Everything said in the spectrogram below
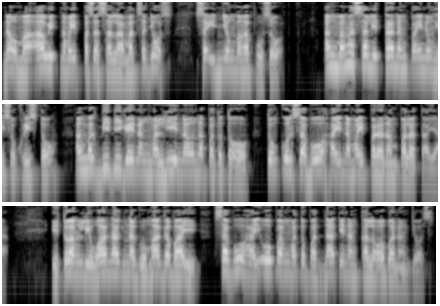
na umaawit na may pasasalamat sa Diyos sa inyong mga puso. Ang mga salita ng Panginoong Heso Kristo ang magbibigay ng malinaw na patotoo tungkol sa buhay na may pananampalataya. Ito ang liwanag na gumagabay sa buhay upang matupad natin ang kalooban ng Diyos.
